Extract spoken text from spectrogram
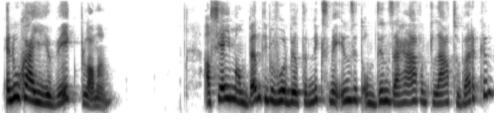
En hoe ga je je week plannen? Als jij iemand bent die bijvoorbeeld er niks mee in zit om dinsdagavond laat te werken,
